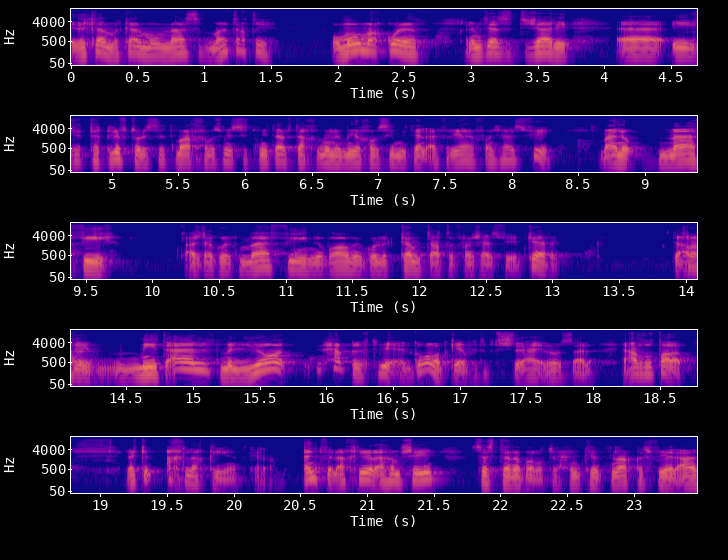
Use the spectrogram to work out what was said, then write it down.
إذا كان المكان مو مناسب ما تعطيه. ومو معقول الامتياز التجاري آه تكلفته الاستثمار 500 600 ألف تاخذ منه 150 200 ألف ريال franchise fee مع إنه ما فيه أرجع أقول لك ما في نظام يقول لك كم تعطي franchise fee بكيفك؟ تعطيه صحيح. 100000 مليون نحقق تبيع. تقول والله بكيفك تبي تشتري هاي الوسائل عرض وطلب لكن اخلاقيا كلام أنت في الأخير أهم شيء sustainability يمكن نتناقش فيها الآن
